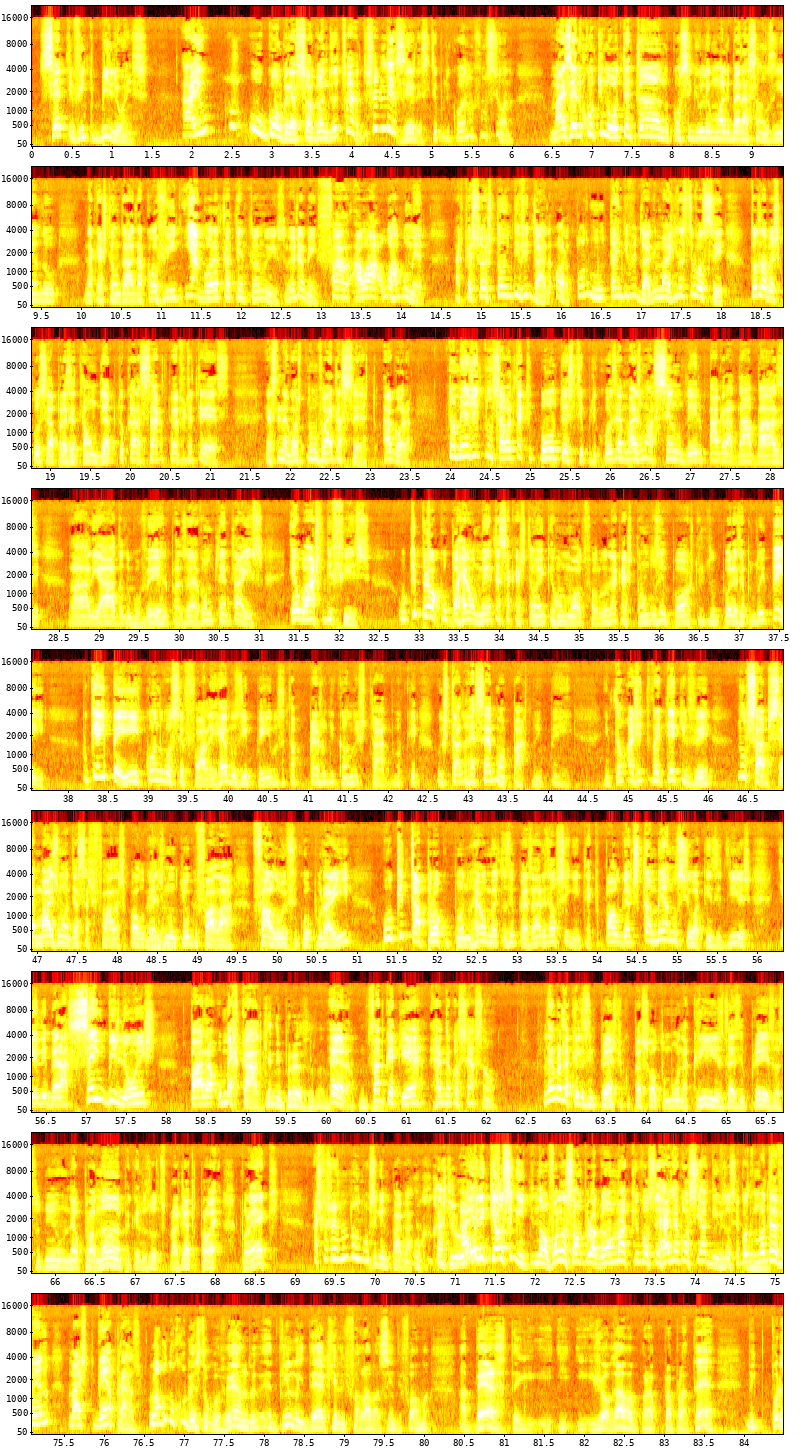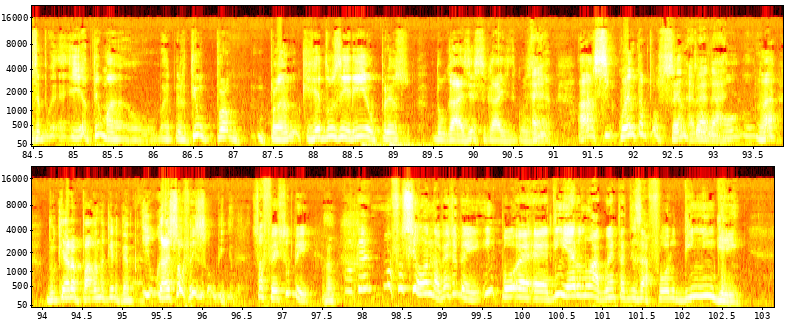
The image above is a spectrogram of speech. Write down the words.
120 bilhões. Aí o, o Congresso se organizou e disse: deixa de lezer, esse tipo de coisa não funciona. Mas ele continuou tentando, conseguiu uma liberaçãozinha no, na questão da, da Covid e agora está tentando isso. Veja bem, fala, o, o argumento. As pessoas estão endividadas. Ora, todo mundo está endividado. Imagina se você, toda vez que você apresentar um débito, o cara saca do FGTS. Esse negócio não vai dar certo. Agora, também a gente não sabe até que ponto esse tipo de coisa é mais um aceno dele para agradar a base lá aliada do governo, para dizer, vamos tentar isso. Eu acho difícil. O que preocupa realmente essa questão aí que o Romualdo falou, né, a questão dos impostos, do, por exemplo, do IPI. Porque a IPI, quando você fala em reduzir IPI, você está prejudicando o Estado, porque o Estado recebe uma parte do IPI. Então a gente vai ter que ver, não sabe se é mais uma dessas falas, Paulo Guedes uhum. não tinha o que falar, falou e ficou por aí. O que está preocupando realmente os empresários é o seguinte: é que Paulo Guedes também anunciou há 15 dias que ia liberar 100 bilhões para o mercado. Pequena empresa, né? Era. Uhum. Sabe o que é, que é? Renegociação. Lembra daqueles empréstimos que o pessoal tomou na crise, das empresas, tudinho, né, o Pronamp, aqueles outros projetos, ProEC? As pessoas não estão conseguindo pagar. O Castilho... Aí ele quer o seguinte: não, vou lançar um programa que você renegocia a dívida. Você continua uhum. devendo, mas ganha prazo. Logo no começo do governo, eh, tinha uma ideia que ele falava assim de forma aberta e, e, e jogava para a plateia. De, por exemplo, ia ter uma, ele tinha um, um plano que reduziria o preço do gás, esse gás de cozinha, é. a 50% é verdade. não é, do que era pago naquele tempo. E o gás só fez subir. Né? Só fez subir. Porque não funciona, veja bem. É, é, dinheiro não aguenta desaforo de ninguém.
